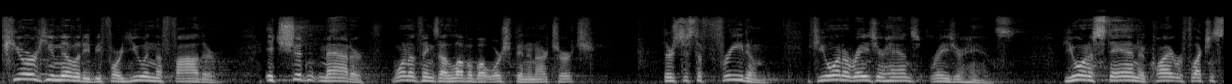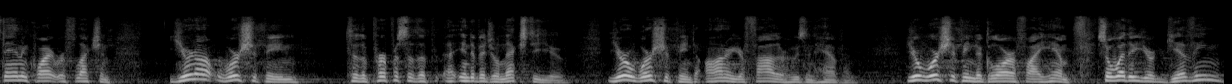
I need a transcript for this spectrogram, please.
pure humility before you and the Father? It shouldn't matter. One of the things I love about worshiping in our church, there's just a freedom. If you want to raise your hands, raise your hands. If you want to stand in quiet reflection, stand in quiet reflection. You're not worshiping to the purpose of the uh, individual next to you. You're worshiping to honor your Father who's in heaven. You're worshiping to glorify Him. So whether you're giving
